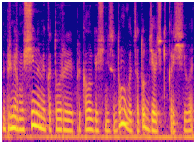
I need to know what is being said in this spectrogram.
например, мужчинами, которые про экологию еще не задумываются, а тут девочки красивые.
